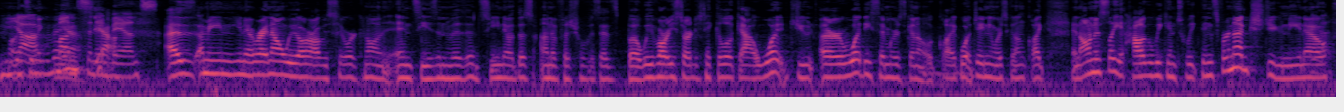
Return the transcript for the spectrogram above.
months yeah, in advance. months in Yeah. advance. As I mean, you know, right now we are obviously working on in-season visits, you know, those unofficial visits, but we've already started to take a look at what June or what December is going to look like, what January is going to look like, and honestly, how we can tweak things for next June. You know, Yes.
